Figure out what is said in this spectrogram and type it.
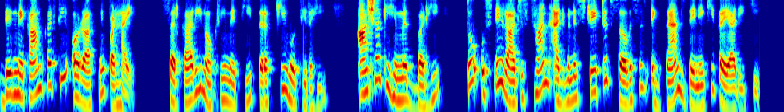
दिन में काम करती और रात में पढ़ाई। सरकारी नौकरी में थी, तरक्की होती रही। आशा की हिम्मत बढ़ी तो उसने राजस्थान एडमिनिस्ट्रेटिव सर्विसेज़ एग्ज़ाम्स देने की तैयारी की।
